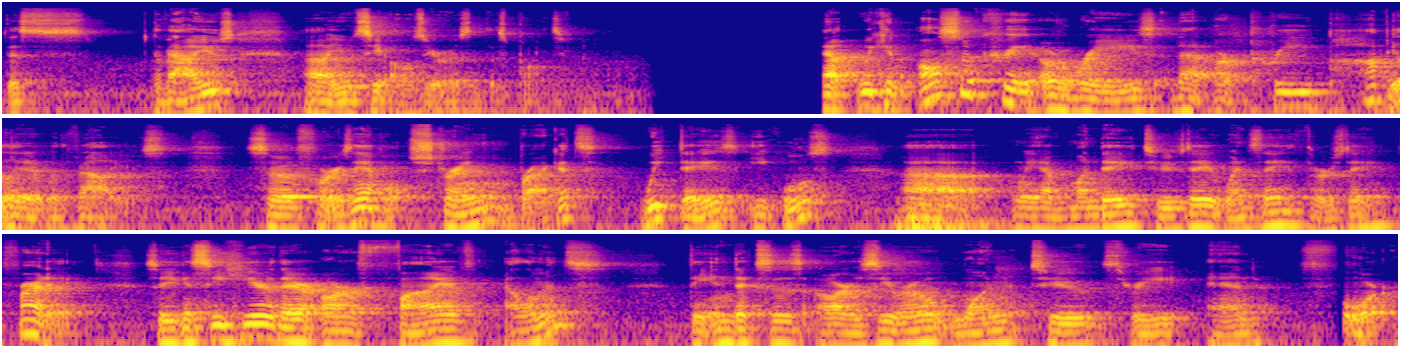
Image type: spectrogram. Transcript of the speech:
this, the values, uh, you would see all zeros at this point. Now, we can also create arrays that are pre-populated with values. So for example, string brackets, weekdays equals, uh, we have Monday, Tuesday, Wednesday, Thursday, Friday. So you can see here there are five elements. The indexes are 0, 1, 2, 3, and 4.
